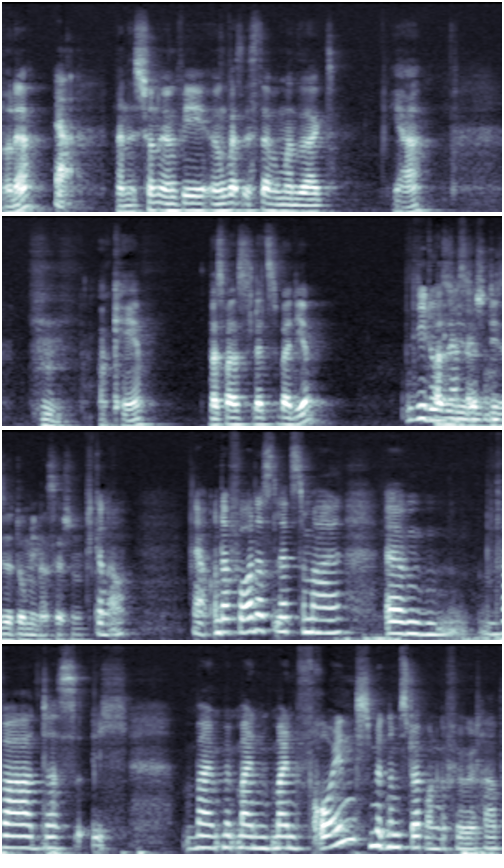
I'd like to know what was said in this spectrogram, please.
oder? ja. Man ist schon irgendwie, irgendwas ist da, wo man sagt, ja, hm, okay. Was war das letzte bei dir? Die Also diese, Domina-Session. diese Domina-Session. Genau. Ja, und davor das letzte Mal ähm, war, dass ich mein, mit meinem mein Freund mit einem Strap-on gevögelt habe.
